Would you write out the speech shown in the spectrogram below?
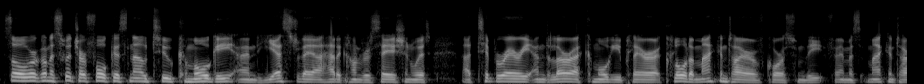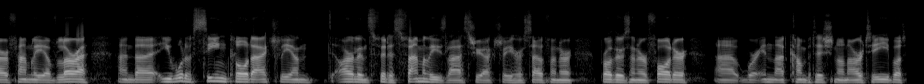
So, we're going to switch our focus now to Camogie. And yesterday, I had a conversation with a Tipperary and Lorrha Camogie player, Clodagh McIntyre, of course, from the famous McIntyre family of Lorrha. And uh, you would have seen Clodagh actually on Ireland's Fittest Families last year, actually. Herself and her brothers and her father uh, were in that competition on RTE. But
